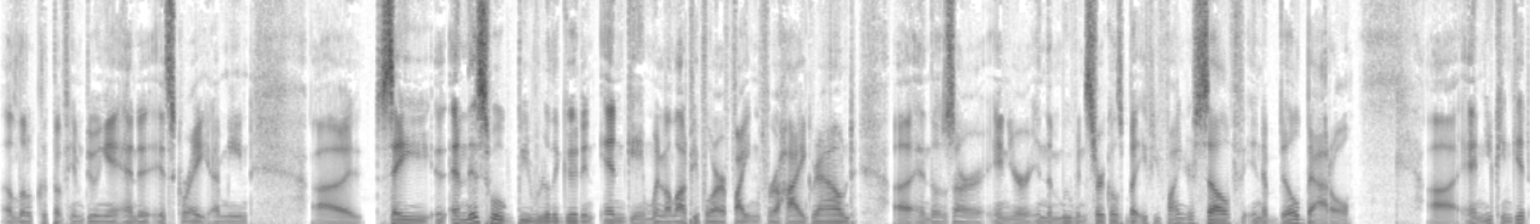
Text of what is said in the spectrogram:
a little clip of him doing it, and it, it's great. I mean, uh, say, and this will be really good in end game when a lot of people are fighting for high ground, uh, and those are in your in the moving circles. But if you find yourself in a build battle, uh, and you can get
